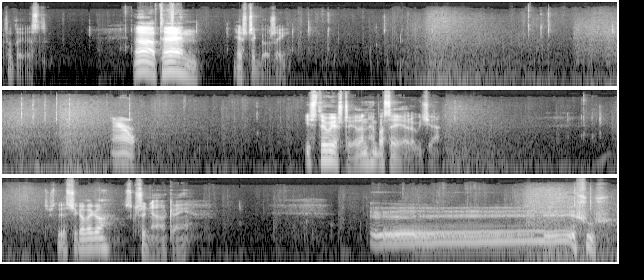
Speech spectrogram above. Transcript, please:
Kto to jest? A, ten! Jeszcze gorzej. Au. I z tyłu jeszcze jeden, chyba sobie robicie. Coś tu jest ciekawego? Skrzynia, okej. Yy, fuf.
